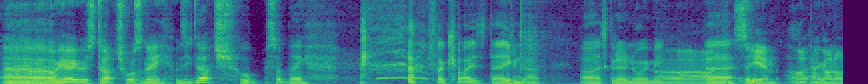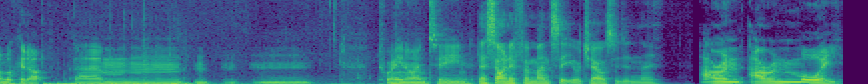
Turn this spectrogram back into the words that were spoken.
Uh, uh, oh yeah, he was Dutch, wasn't he? Was he Dutch or something? For guy's name now. Oh, that's gonna annoy me. Oh, I can uh, see him. Oh, hang on, I'll look it up. Um, mm, mm, mm, 2019. They signed him for Man City or Chelsea, didn't they? Aaron Aaron Mooy.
